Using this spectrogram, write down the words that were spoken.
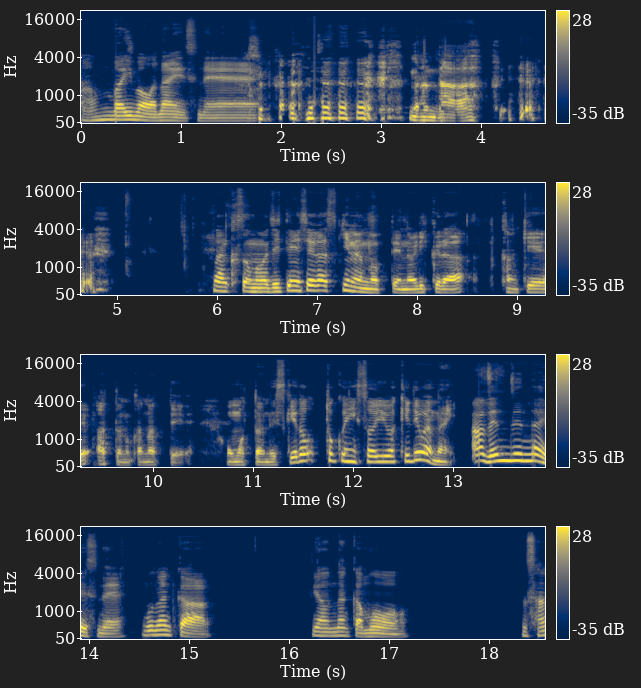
あんま今はないですね。なんだ？なんかその自転車が好きなのって乗り倉関係あったのかなって思ったんですけど、特にそういうわけではない。あ、全然ないですね。もうなんか、いや、なんかもう、3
